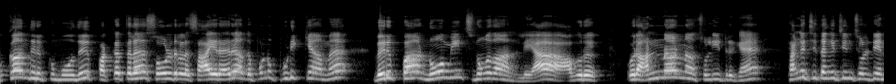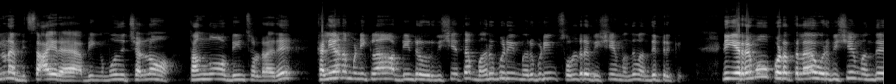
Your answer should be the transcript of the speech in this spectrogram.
உட்கார்ந்து இருக்கும் போது பக்கத்துல சோல்டர்ல சாயிறாரு. அந்த பொண்ணு பிடிக்காம வெறுப்பா நோ மீன்ஸ் நோ தான் இல்லையா? அவர் ஒரு அண்ணான்னு நான் சொல்லிட்டு இருக்கேன் தங்கச்சி தங்கச்சின்னு சொல்லிட்டு என்னடா இப்படி சாயிற? அப்படிங்கும் போது செல்லம் தங்கம் அப்படின்னு சொல்றாரு. கல்யாணம் பண்ணிக்கலாம் அப்படின்ற ஒரு விஷயத்த மறுபடியும் மறுபடியும் சொல்ற விஷயம் வந்து வந்துட்டு இருக்கு நீங்க ரெமோ படத்துல ஒரு விஷயம் வந்து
